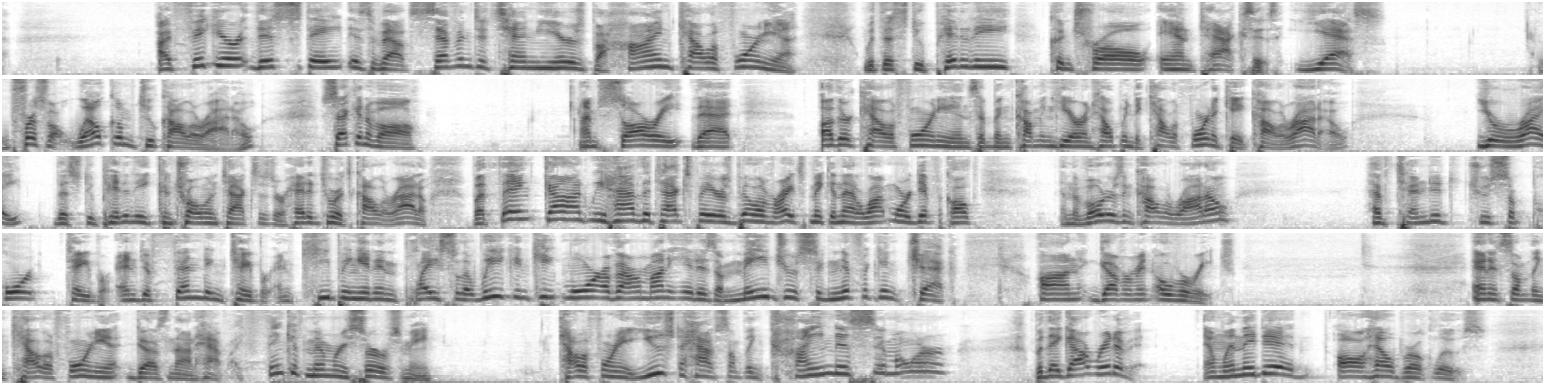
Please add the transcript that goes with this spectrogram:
I figure this state is about seven to 10 years behind California with the stupidity, control, and taxes. Yes. First of all, welcome to Colorado. Second of all, I'm sorry that other Californians have been coming here and helping to Californicate Colorado. You're right. The stupidity, control, and taxes are headed towards Colorado. But thank God we have the Taxpayers' Bill of Rights making that a lot more difficult and the voters in Colorado have tended to support Tabor and defending Tabor and keeping it in place so that we can keep more of our money. It is a major, significant check on government overreach. And it's something California does not have. I think, if memory serves me, California used to have something kind of similar, but they got rid of it. And when they did, all hell broke loose.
